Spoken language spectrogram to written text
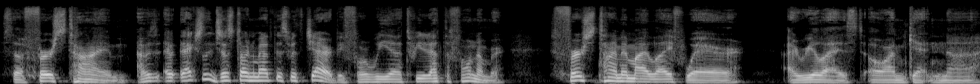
it's the first time I was actually just talking about this with Jared before we uh, tweeted out the phone number. First time in my life where I realized, oh, I'm getting uh,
